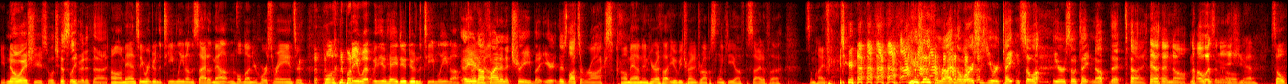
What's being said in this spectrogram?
you, No issues. We'll just leave it at that. Oh man, so you weren't doing the team lean on the side of the mountain, holding on to your horse reins, or holding on to buddy went with you. Hey, dude, doing the team lean off. the You're not mountain. finding a tree, but you're there's lots of rocks. Oh man, and here I thought you would be trying to drop a slinky off the side of uh, some high feature. Usually from riding the horses, you were tightened so up, you were so tightened up that uh, no, no, it wasn't an oh issue. man, so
